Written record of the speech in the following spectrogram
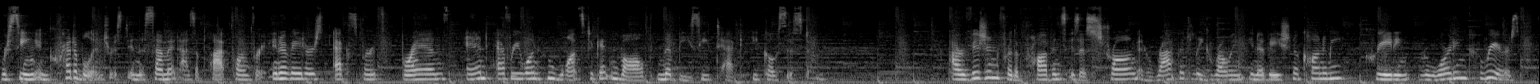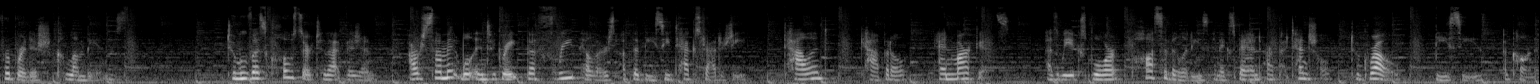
We're seeing incredible interest in the summit as a platform for innovators, experts, brands, and everyone who wants to get involved in the BC tech ecosystem. Our vision for the province is a strong and rapidly growing innovation economy, creating rewarding careers for British Columbians. To move us closer to that vision, our summit will integrate the three pillars of the BC Tech strategy talent, capital, and markets as we explore possibilities and expand our potential to grow BC's economy.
